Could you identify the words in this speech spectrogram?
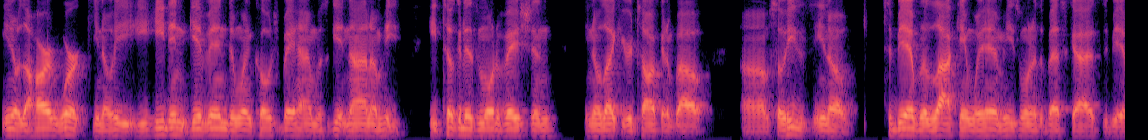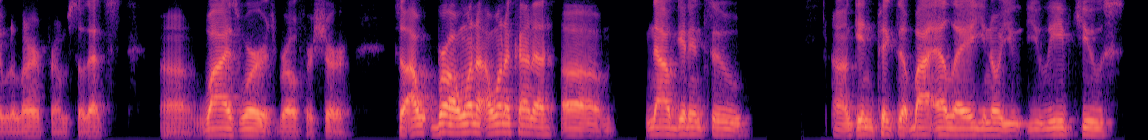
you know, the hard work. You know, he, he, he didn't give in to when Coach Boeheim was getting on him. He, he took it as motivation, you know, like you were talking about. Um, so he's, you know, to be able to lock in with him, he's one of the best guys to be able to learn from. So that's uh, wise words, bro, for sure. So, I, bro, I want to I want to kind of um, now get into uh, getting picked up by LA. You know, you you leave Cuse,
